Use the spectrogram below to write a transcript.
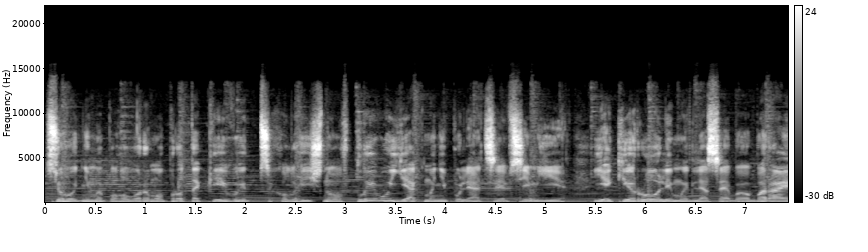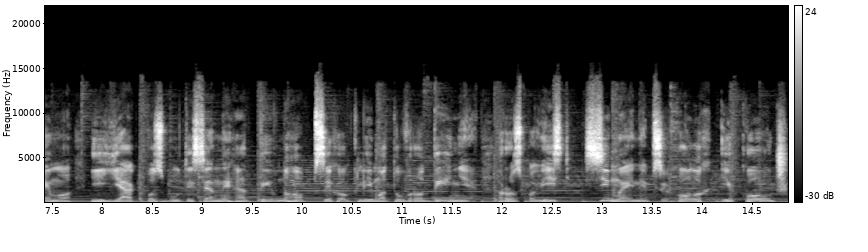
Сьогодні ми поговоримо про такий вид психологічного впливу, як маніпуляція в сім'ї, які ролі ми для себе обираємо, і як позбутися негативного психоклімату в родині, розповість сімейний психолог і коуч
